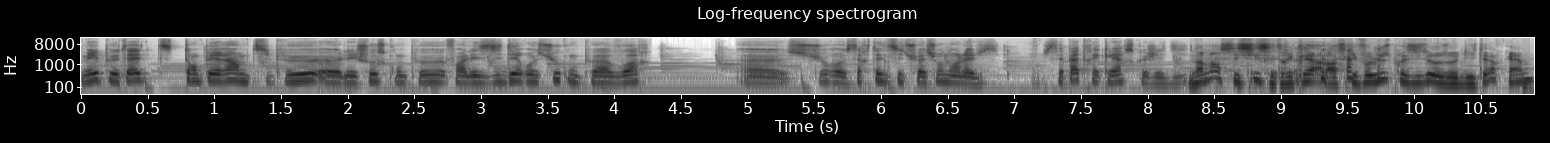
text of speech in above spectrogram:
mais peut-être tempérer un petit peu les choses qu'on peut. Enfin, les idées reçues qu'on peut avoir euh, sur certaines situations dans la vie. C'est pas très clair ce que j'ai dit. Non, non, si, si, c'est très clair. Alors, ce qu'il faut juste préciser aux auditeurs, quand même,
